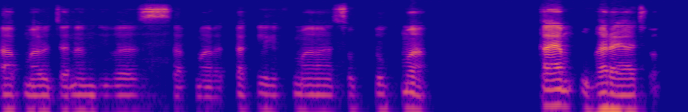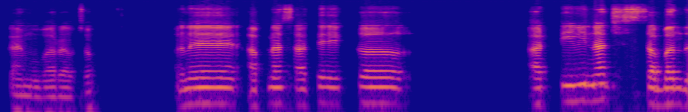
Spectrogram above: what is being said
આપ મારો જન્મદિવસ આપ મારા તકલીફમાં, સુખ દુઃખમાં કાયમ ઊભા રહ્યા છો, કાયમ ઊભા રહ્યો છો. અને આપના સાથે એક, આ ટીવી ના જ સંબંધ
